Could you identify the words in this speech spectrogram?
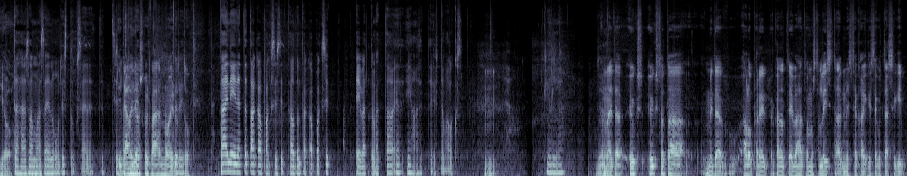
Joo. tähän samaiseen uudistukseen. Että Sitä on pyrit, joskus vähän noiduttu. Pyrit. Tai niin, että takapaksit, auton takapaksit ei välttämättä ole ihan sitten yhtä valkoiset. Hmm. Kyllä. On näitä, yksi, yksi tota, mitä alun perin katsottiin vähän tuommoista listaa, että mistä kaikista, kun tässäkin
